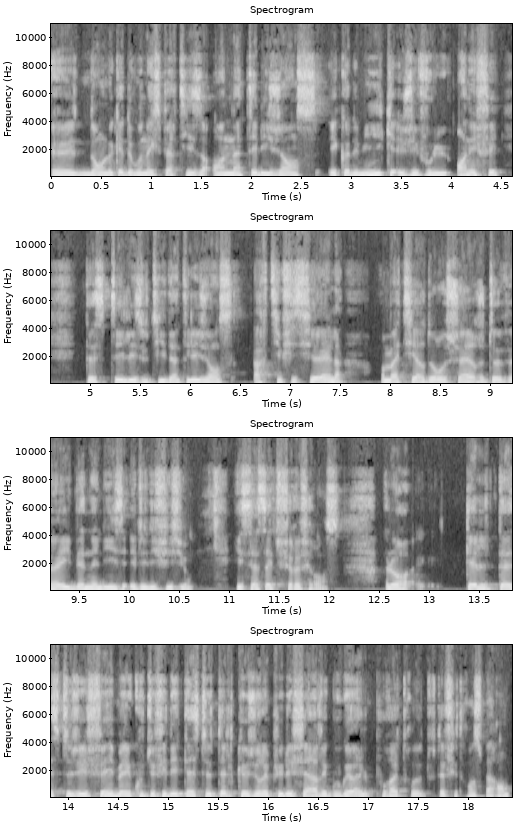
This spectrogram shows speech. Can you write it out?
dans le cadre de mon expertise en intelligence économique, j'ai voulu en effet tester les outils d'intelligence artificielle en matière de recherche, de veille, d'analyse et de diffusion. Et c'est à ça que tu fais référence. Alors, quel test j'ai fait? Ben écoute, j'ai fait des tests tels que j'aurais pu les faire avec Google pour être tout à fait transparent,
